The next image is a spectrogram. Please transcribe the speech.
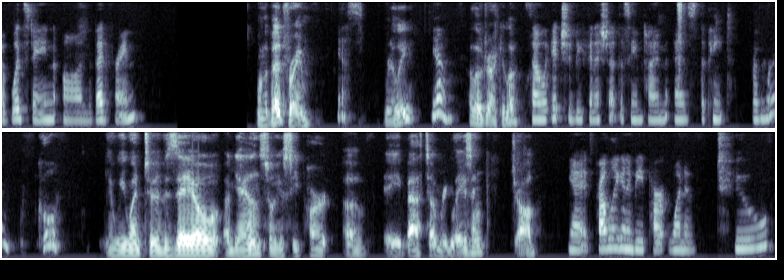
of wood stain on the bed frame. On the bed frame. Yes. Really? Yeah. Hello, Dracula. So it should be finished at the same time as the paint for the. Cool. And we went to Viseu again, so you'll see part of a bathtub reglazing job. Yeah, it's probably going to be part one of two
